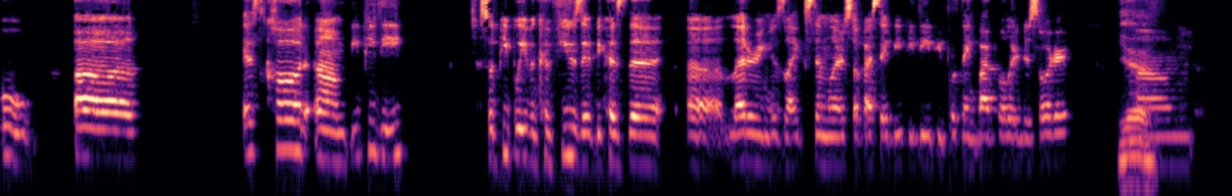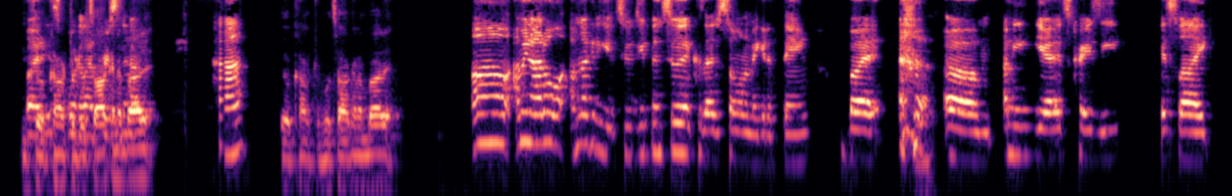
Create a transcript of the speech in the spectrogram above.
Oh, uh, it's called um BPD. So people even confuse it because the uh, lettering is like similar. So if I say BPD, people think bipolar disorder. Yeah. Um, you feel comfortable talking about it? Huh? Feel comfortable talking about it? Uh, I mean, I don't. I'm not gonna get too deep into it because I just don't want to make it a thing. But um, I mean, yeah, it's crazy. It's like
